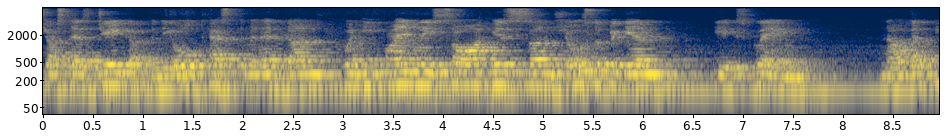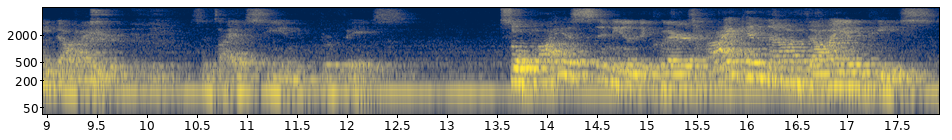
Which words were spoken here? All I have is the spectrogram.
Just as Jacob in the Old Testament had done when he finally saw his son Joseph again he exclaimed, Now let me die, since I have seen your face. So pious Simeon declares, I can now die in peace,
